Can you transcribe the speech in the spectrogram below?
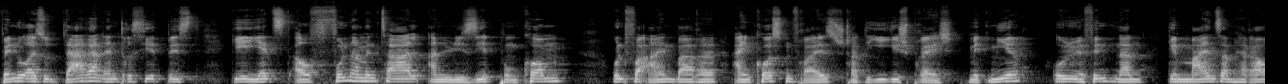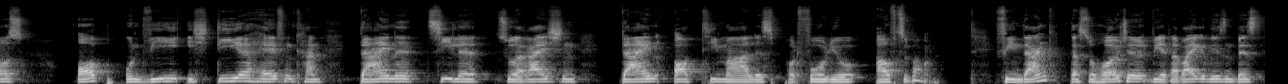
Wenn du also daran interessiert bist, gehe jetzt auf fundamentalanalysiert.com und vereinbare ein kostenfreies Strategiegespräch mit mir und wir finden dann gemeinsam heraus, ob und wie ich dir helfen kann, deine Ziele zu erreichen, dein optimales Portfolio aufzubauen. Vielen Dank, dass du heute wieder dabei gewesen bist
